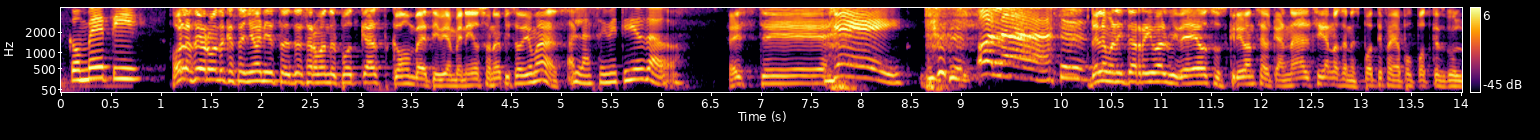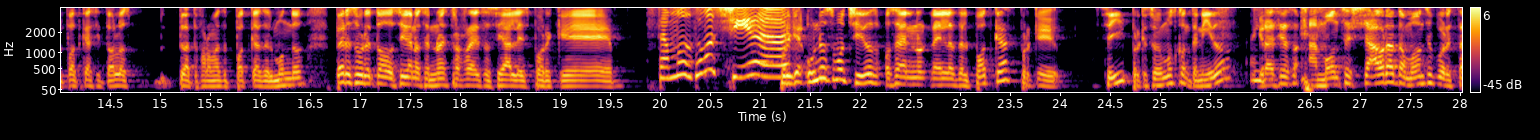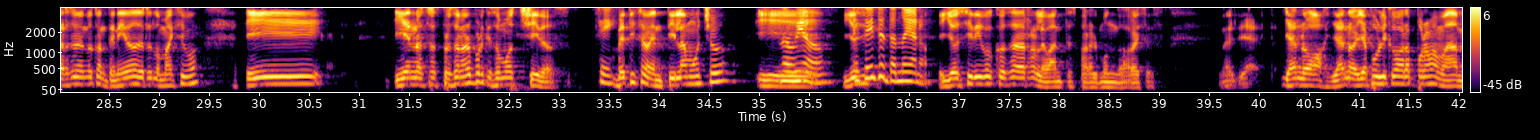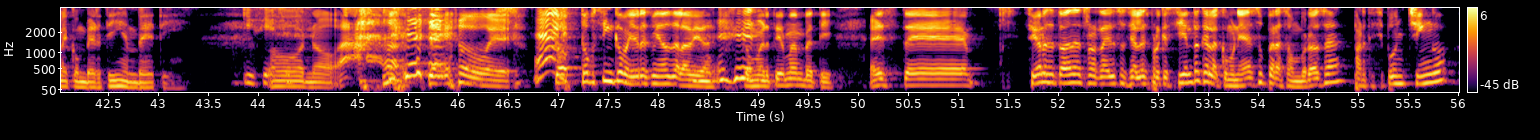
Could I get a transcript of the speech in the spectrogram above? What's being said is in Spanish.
Con Betty. Hola, soy Armando Castañón y esto es Desarmando el Podcast con Betty. Bienvenidos a un episodio más. Hola, soy Betty Diosdado. Este... ¡Yay! ¡Hola! Denle manita arriba al video, suscríbanse al canal, síganos en Spotify, Apple Podcasts, Google Podcasts y todas las plataformas de podcast del mundo. Pero sobre todo, síganos en nuestras redes sociales porque... Estamos, somos chidas. Porque uno somos chidos, o sea, en, en las del podcast, porque sí, porque subimos contenido. Ay. Gracias a Monse. Shout out a Monse por estar subiendo contenido, eres lo máximo. Y, y en nuestras personales porque somos chidos. Sí. Betty se ventila mucho y, no vio. y yo Estoy sí- intentando ya no. y yo sí digo cosas relevantes para el mundo a veces. Ya, ya no, ya no, ya publicó ahora pura mamada. Me convertí en Betty. Quisieses. Oh, no. Ah, cero, güey. Ah. Top, top 5 mayores miedos de la vida. Convertirme en Betty. Este. Síganos en todas nuestras redes sociales porque siento que la comunidad es súper asombrosa. Participa un chingo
